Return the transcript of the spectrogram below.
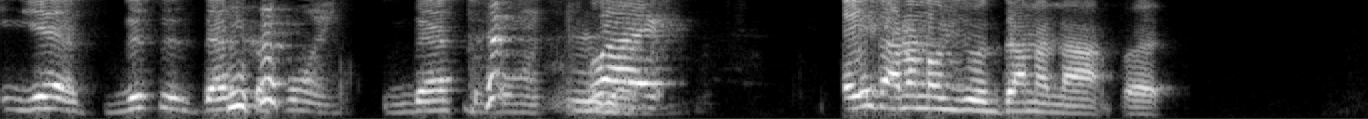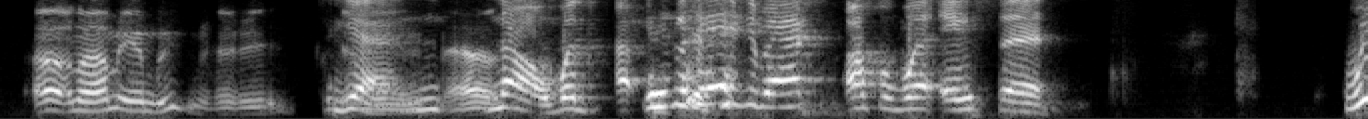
Yes, this is that's the point. That's the point. Like, Ace, I don't know if you was done or not, but Oh no, I mean, we, yeah, I mean, n- uh, no. With uh, to piggyback off of what Ace said, we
